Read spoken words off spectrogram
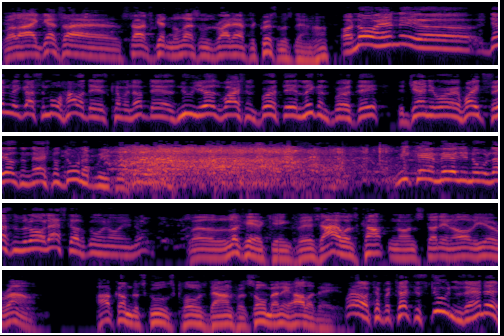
Well, I guess I starts getting the lessons right after Christmas then, huh? Oh, no, Andy. Uh, then we got some more holidays coming up. There's New Year's, Washington's birthday, Lincoln's birthday, the January White Sales, and National Donut Week. We can't mail you no lessons with all that stuff going on, you know. Well, look here, Kingfish. I was counting on studying all year round. How come the school's closed down for so many holidays? Well, to protect the students, Andy,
